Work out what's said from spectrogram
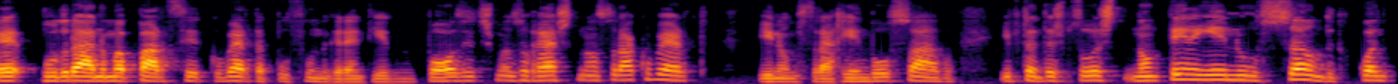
eh, poderá, numa parte, ser coberta pelo Fundo de Garantia de Depósitos, mas o resto não será coberto e não me será reembolsado. E, portanto, as pessoas não terem a noção de que quando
